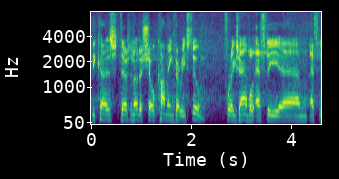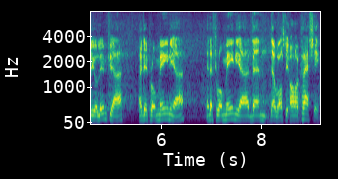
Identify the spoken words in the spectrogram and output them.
because there's another show coming very soon. For example, after the, um, after the Olympia, I did Romania. And after Romania, then there was the Arnold Classic,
